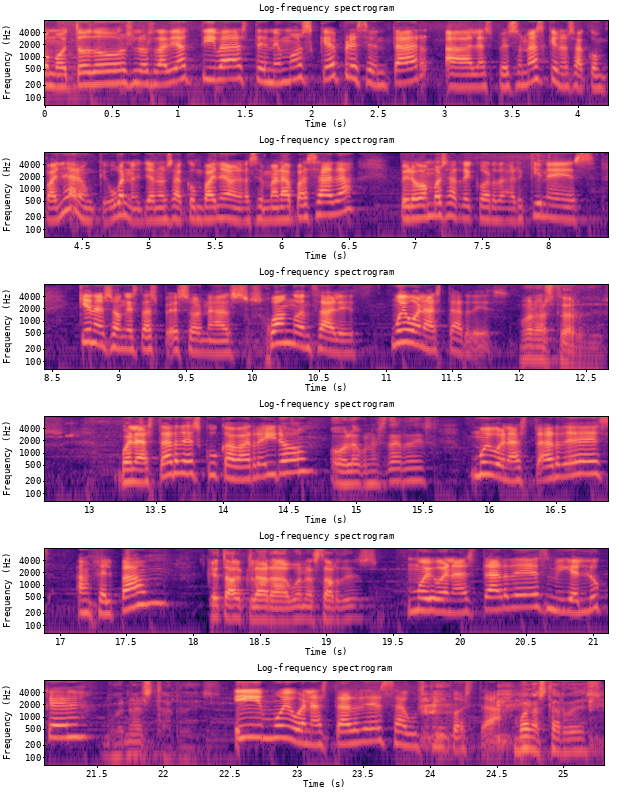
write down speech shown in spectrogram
Como todos los radioactivas, tenemos que presentar a las personas que nos acompañaron, que bueno, ya nos acompañaron la semana pasada, pero vamos a recordar quiénes, quiénes son estas personas. Juan González, muy buenas tardes. Buenas tardes. Buenas tardes, Cuca Barreiro. Hola, buenas tardes. Muy buenas tardes, Ángel Pam. ¿Qué tal, Clara? Buenas tardes. Muy buenas tardes, Miguel Luque. Buenas tardes. Y muy buenas tardes, Agustín Costa. Buenas tardes.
